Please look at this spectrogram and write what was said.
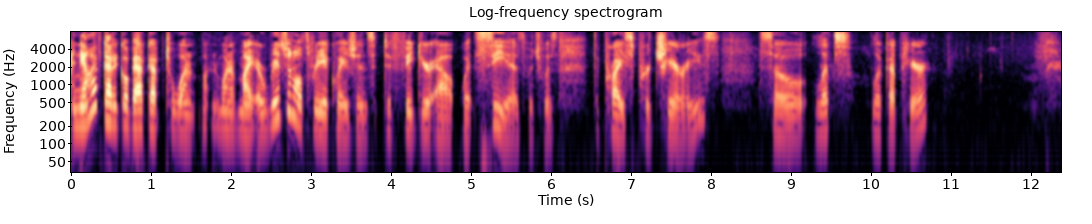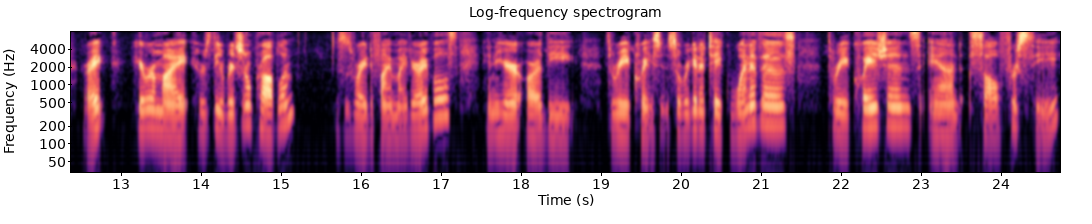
And now I've got to go back up to one, one of my original three equations to figure out what C is, which was the price per cherries. So let's look up here. All right, here are my, here's the original problem. This is where I define my variables, and here are the three equations. So we're going to take one of those three equations and solve for C.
